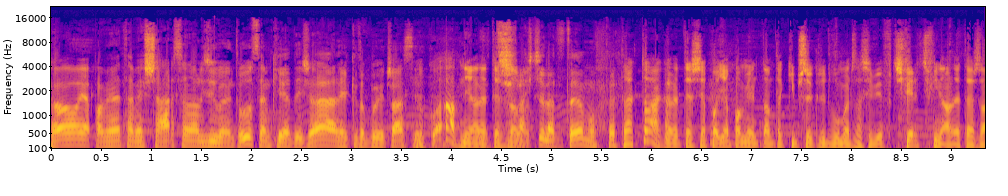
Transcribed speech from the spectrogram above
O, ja pamiętam jeszcze Arsenal z Juventusem kiedyś, ale jakie to były czasy. Dokładnie, ale też nawet, 13 lat temu. Tak, tak, ale też ja, ja pamiętam taki przykry dwumecz za siebie w ćwierćfinale też a,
